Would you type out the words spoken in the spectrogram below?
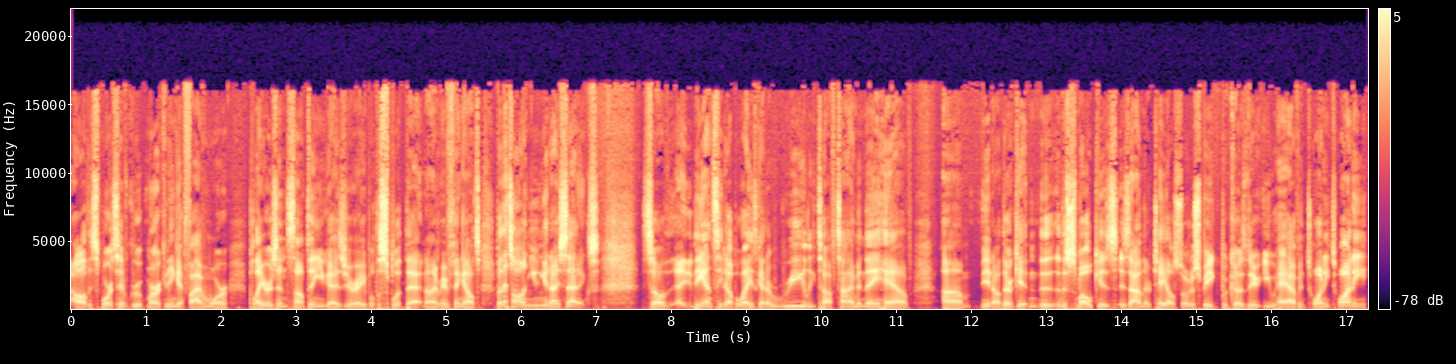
all the sports have group marketing, get five or more players in something. You guys are able to split that and everything else. But that's all in unionized settings. So uh, the NCAA's got a really tough time, and they have, um, you know, they're getting the, the smoke is is on their tail, so to speak, because you have in 2020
